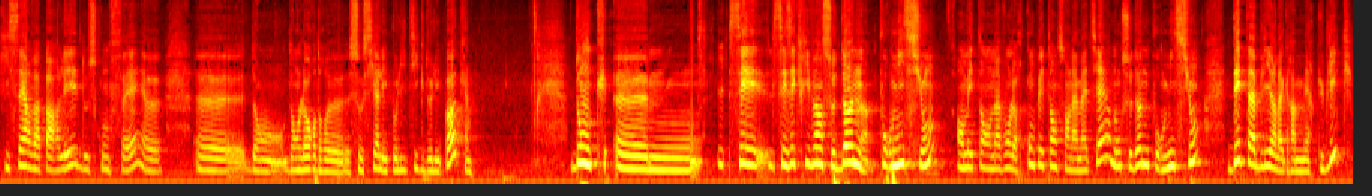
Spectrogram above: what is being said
qui servent à parler de ce qu'on fait euh, euh, dans, l'ordre social et politique de l'époque. Donc euh, ces, ces, écrivains se donnent pour mission, en mettant en avant leurs compétences en la matière, donc se donnent pour mission d'établir la grammaire publique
